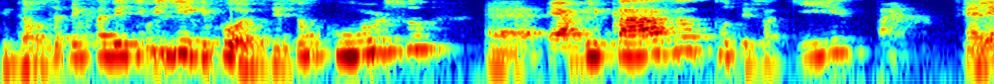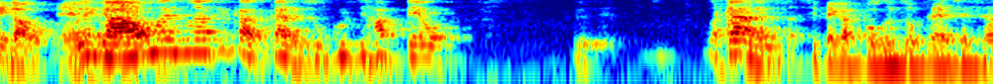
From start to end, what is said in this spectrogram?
Então você tem que saber dividir que, pô, isso é um curso, é, é aplicável, puta, isso aqui pá, É legal. é legal, mas não é aplicável. Cara, isso é um curso de rapel. Cara, se, se pegar fogo no teu prédio, você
